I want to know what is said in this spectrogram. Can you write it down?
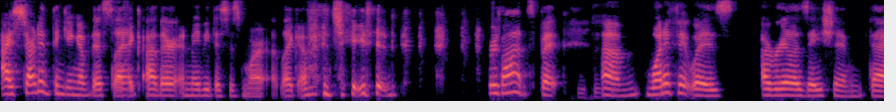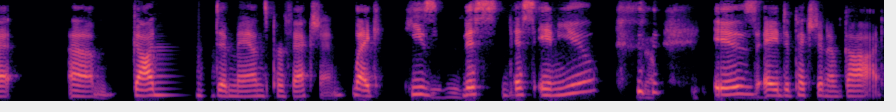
I started thinking of this like other, and maybe this is more like of a jaded response. But Mhm. um, what if it was a realization that um, God demands perfection? Like He's Mhm. this this in you Yep. is a depiction of God.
